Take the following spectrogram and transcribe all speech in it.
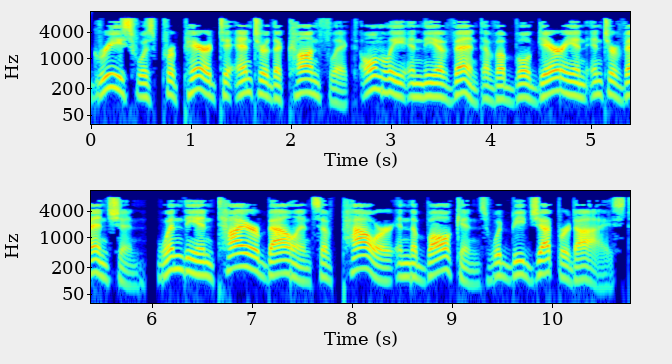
Greece was prepared to enter the conflict only in the event of a Bulgarian intervention, when the entire balance of power in the Balkans would be jeopardized.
